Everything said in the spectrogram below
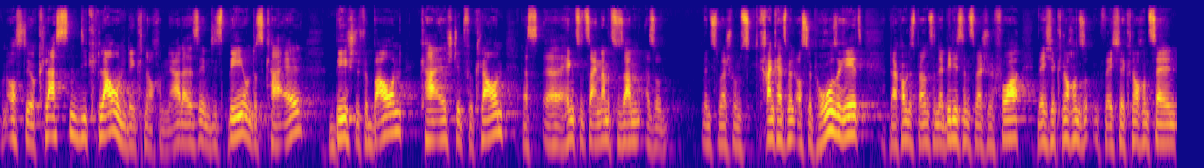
und Osteoklasten, die klauen den Knochen. Ja? Das ist eben das B und das KL. B steht für bauen, KL steht für klauen. Das äh, hängt sozusagen damit zusammen, also wenn es zum Beispiel ums Krankheitsbild Osteoporose geht, da kommt es bei uns in der Medizin zum Beispiel vor, welche, Knochen, welche Knochenzellen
